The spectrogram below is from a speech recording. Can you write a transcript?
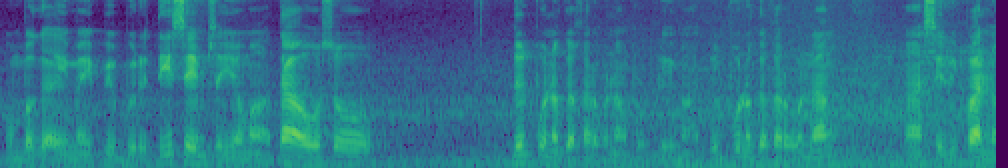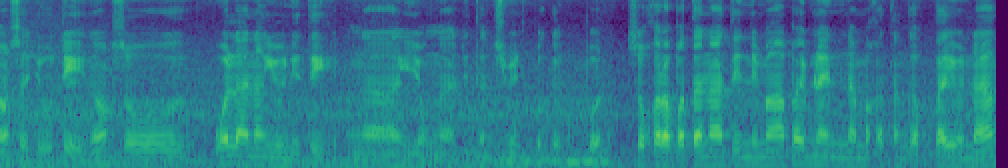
kumbaga ay may favoritism sa iyong mga tao, so, doon po nagkakaroon ng problema. Doon po nagkakaroon ng ah, silipan no sa duty no. So wala nang unity ang ah, iyong ah, detachment pag ganun po. no. So karapatan natin ni mga 59 na makatanggap tayo ng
